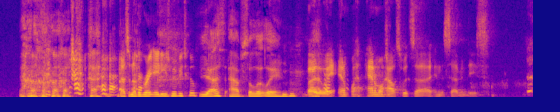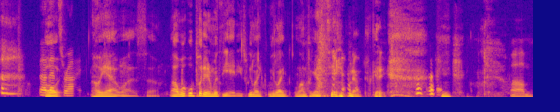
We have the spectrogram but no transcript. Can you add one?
That's another great 80s movie, too. Yes, absolutely. By the way, Animal, Animal House was uh, in the 70s. Oh, that's right. Oh yeah, it was. So oh, we'll, we'll put it in with the '80s. We like we like lumping up the '80s. No, just kidding. Um,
